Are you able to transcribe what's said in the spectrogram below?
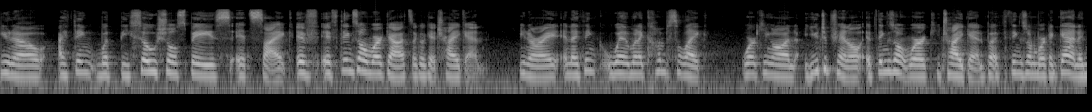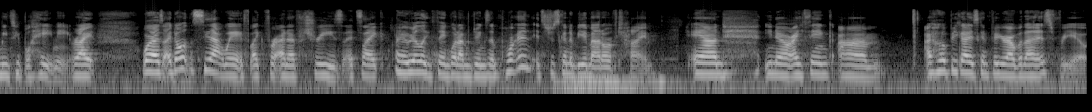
you know, I think with the social space, it's like if if things don't work out, it's like okay, try again. You know, right? And I think when when it comes to like working on a YouTube channel, if things don't work, you try again. But if things don't work again, it means people hate me, right? Whereas I don't see that way like for NF trees. It's like I really think what I'm doing is important. It's just going to be a matter of time. And you know, I think um, I hope you guys can figure out what that is for you,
